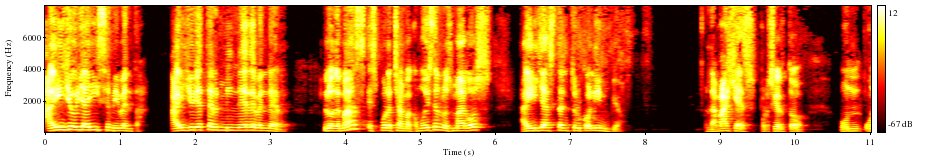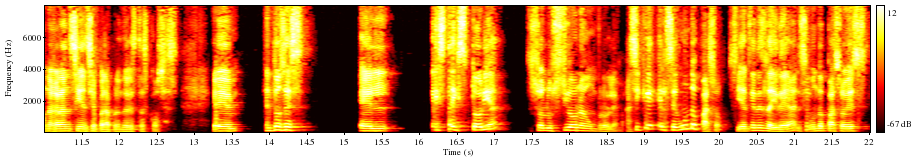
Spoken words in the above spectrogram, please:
Ahí yo ya hice mi venta. Ahí yo ya terminé de vender. Lo demás es pura chamba. Como dicen los magos, ahí ya está el truco limpio. La magia es, por cierto, una gran ciencia para aprender estas cosas. Eh, entonces, esta historia soluciona un problema. Así que el segundo paso, si ya tienes la idea, el segundo paso es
